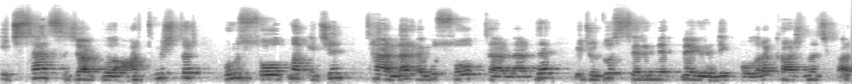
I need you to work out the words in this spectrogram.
İçsel sıcaklığı artmıştır. Bunu soğutmak için terler ve bu soğuk terlerde vücudu serinletmeye yönelik olarak karşına çıkar.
